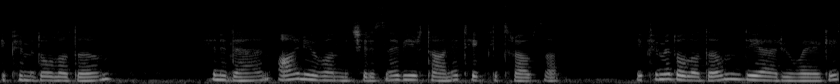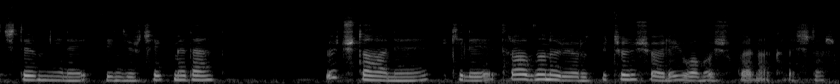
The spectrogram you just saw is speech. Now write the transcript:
ipimi doladım. Yeniden aynı yuvanın içerisine bir tane tekli trabzan. İpimi doladım, diğer yuvaya geçtim. Yine zincir çekmeden 3 tane ikili trabzan örüyoruz. Bütün şöyle yuva boşluklarını arkadaşlar.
